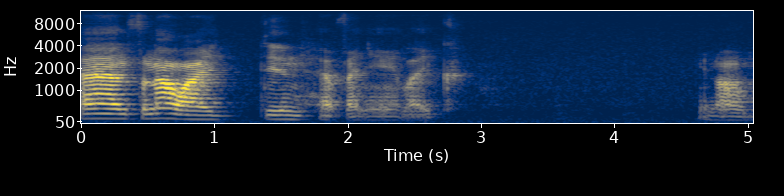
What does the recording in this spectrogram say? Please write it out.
And for now I didn't have any like you know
